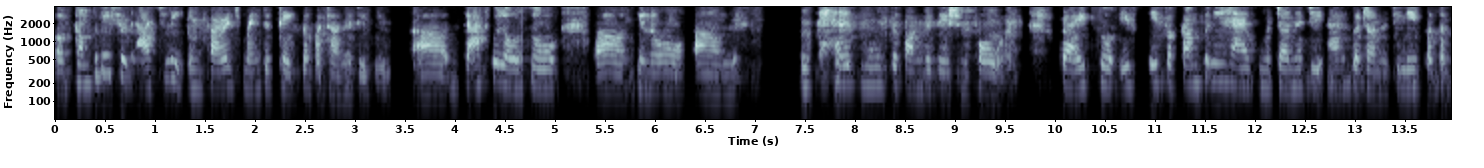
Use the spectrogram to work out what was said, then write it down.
a company should actually encourage men to take the paternity leave. Uh, that will also, uh, you know, um, help move the conversation forward right so if if a company has maternity and paternity leave but the,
